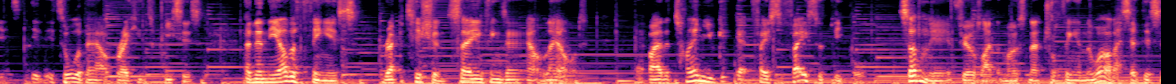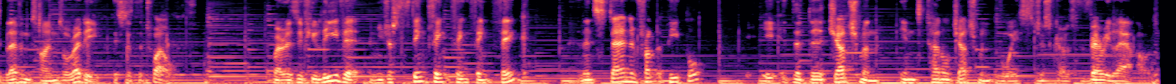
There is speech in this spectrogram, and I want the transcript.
It's it, it's all about breaking to pieces. And then the other thing is repetition, saying things out loud. By the time you get face to face with people, suddenly it feels like the most natural thing in the world. I said this 11 times already. This is the 12th. Whereas if you leave it and you just think, think, think, think, think, and then stand in front of people, it, the, the judgment, internal judgment voice just goes very loud.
